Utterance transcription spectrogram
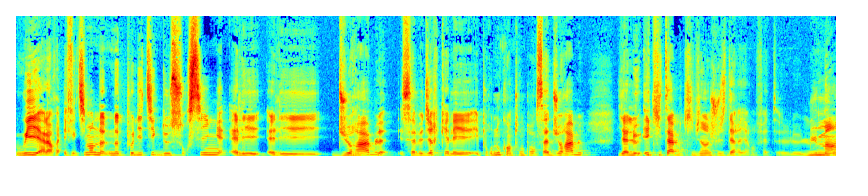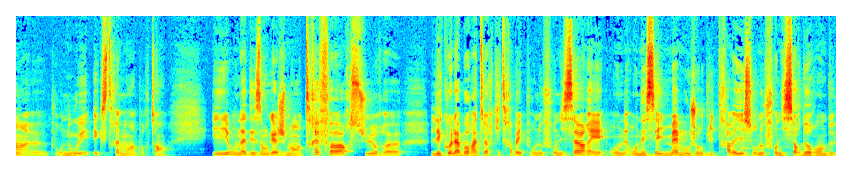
oui, alors effectivement, notre, politique de sourcing, elle est, elle est durable. Ça veut dire qu'elle est. Et pour nous, quand on pense à durable, il y a le équitable qui vient juste derrière, en fait. L'humain, euh, pour nous, est extrêmement important. Et on a des engagements très forts sur euh, les collaborateurs qui travaillent pour nos fournisseurs. Et on, on essaye même aujourd'hui de travailler sur nos fournisseurs de rang 2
